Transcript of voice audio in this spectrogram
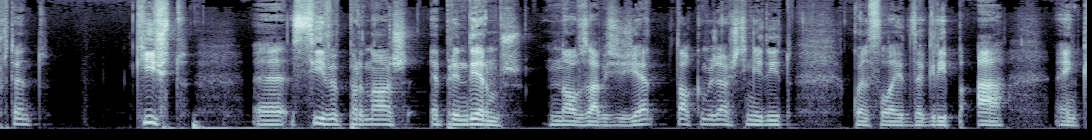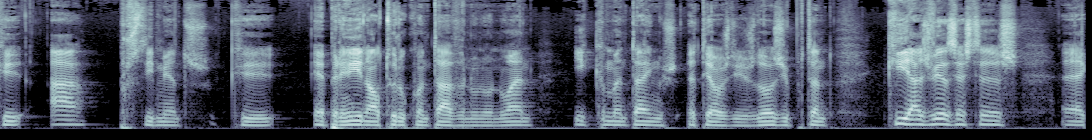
Portanto, que isto uh, sirva para nós aprendermos novos hábitos de higiene, tal como eu já vos tinha dito quando falei da gripe A, em que há procedimentos que aprendi na altura quando estava no nono ano e que mantenho até aos dias de hoje, e portanto que às vezes estas uh,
